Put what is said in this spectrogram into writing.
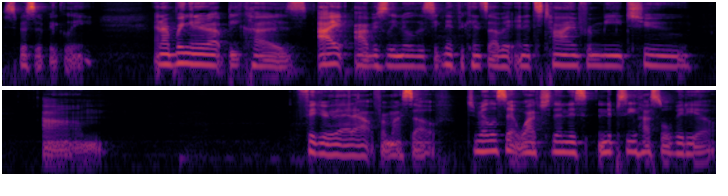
specifically. And I'm bringing it up because I obviously know the significance of it, and it's time for me to um, figure that out for myself. Jamila said, watch the Nipsey Hussle video.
